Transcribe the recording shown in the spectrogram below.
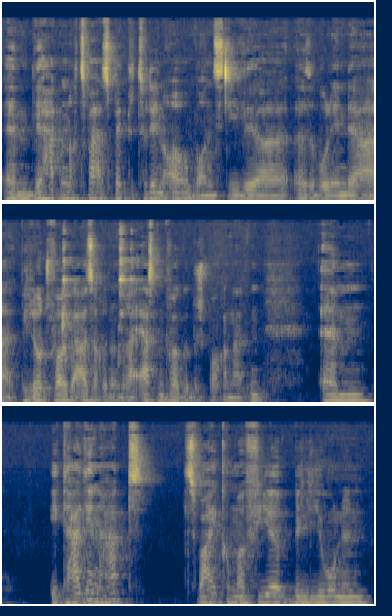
wir hatten noch zwei Aspekte zu den Eurobonds, die wir äh, sowohl in der Pilotfolge als auch in unserer ersten Folge besprochen hatten. Ähm, Italien hat 2,4 Billionen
